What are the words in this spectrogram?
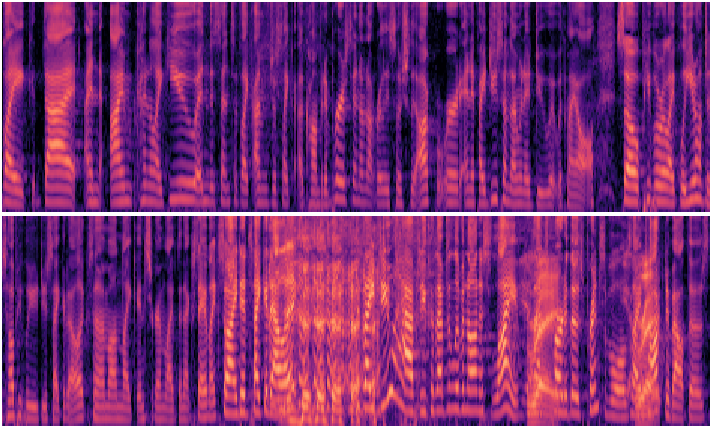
like that, and I'm kind of like you in the sense of like I'm just like a confident person. I'm not really socially awkward, and if I do something, I'm gonna do it with my all. So people were like, "Well, you don't have to tell people you do psychedelics," and I'm on like Instagram Live the next day. I'm like, "So I did psychedelic because I do have to because I have to live an honest life. 'cause Right. That's part of those principles Yeah. I Right. talked about. Those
